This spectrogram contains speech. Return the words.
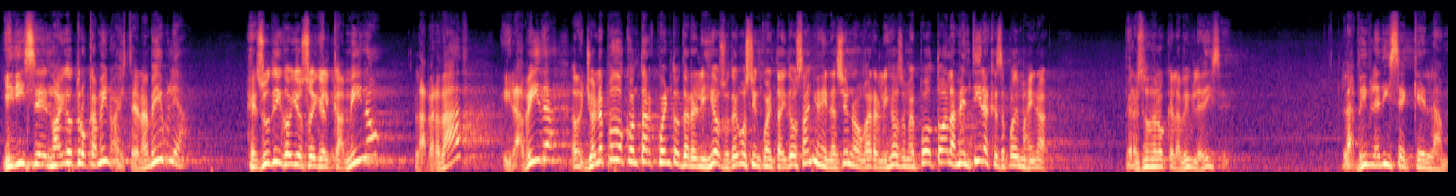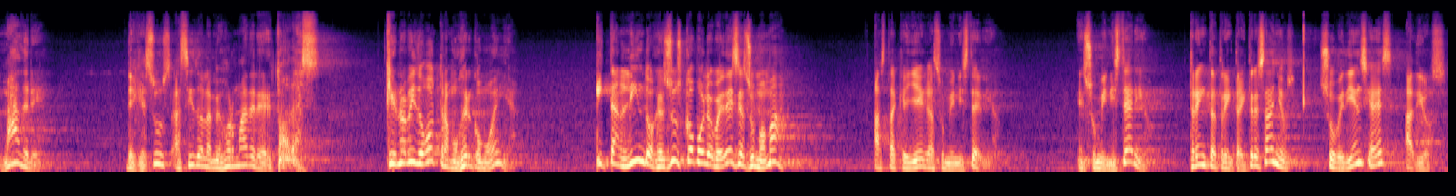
Y dice, no hay otro camino, ahí está en la Biblia. Jesús dijo, yo soy el camino, la verdad y la vida. Yo le puedo contar cuentos de religiosos. Tengo 52 años y nací en un hogar religioso. Me puedo todas las mentiras que se puede imaginar. Pero eso no es lo que la Biblia dice. La Biblia dice que la madre de Jesús ha sido la mejor madre de todas. Que no ha habido otra mujer como ella. Y tan lindo Jesús como le obedece a su mamá. Hasta que llega a su ministerio. En su ministerio, 30, 33 años, su obediencia es a Dios.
